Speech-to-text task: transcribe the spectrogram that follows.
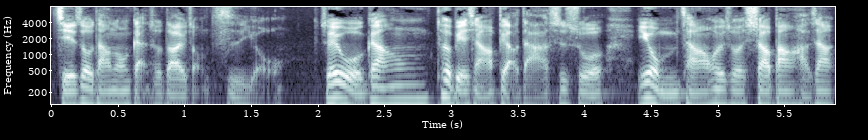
节奏当中感受到一种自由。所以我刚刚特别想要表达是说，因为我们常常会说肖邦好像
